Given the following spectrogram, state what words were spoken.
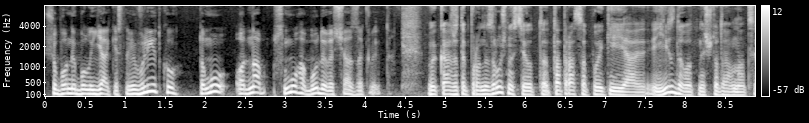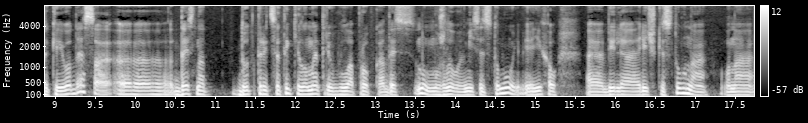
щоб вони були якісними влітку. Тому одна смуга буде весь час закрита. Ви кажете про незручності. От та траса, по якій я їздив, от нещодавно, це Київ-Одеса, е, десь на до 30 кілометрів була пробка. Десь, ну можливо, місяць тому я їхав е, біля річки Стугна, вона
